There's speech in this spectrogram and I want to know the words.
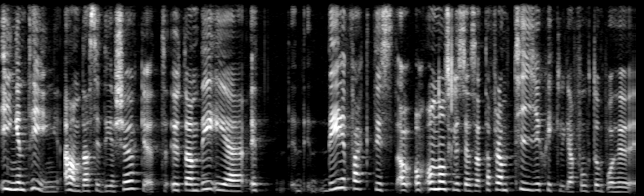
ingenting andas i det köket. Utan det är, ett, det är faktiskt, om, om någon skulle säga så här, ta fram tio skickliga foton på hur,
